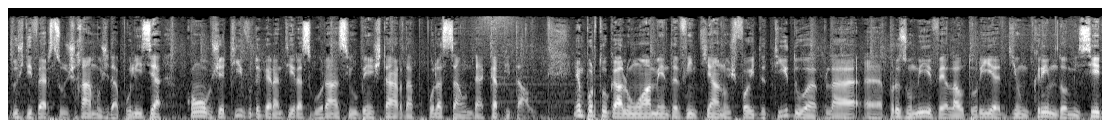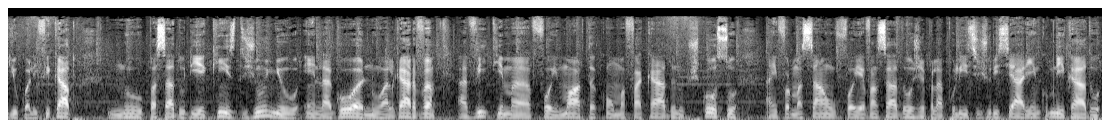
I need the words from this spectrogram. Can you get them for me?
dos diversos ramos da polícia, com o objetivo de garantir a segurança e o bem-estar da população da capital. Em Portugal, um homem de 20 anos foi detido pela presumível autoria de um crime de homicídio qualificado. No passado dia 15 de junho, em Lagoa, no Algarve, a vítima foi morta com uma facada no pescoço. A informação foi avançada hoje pela Polícia Judiciária em comunicado.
